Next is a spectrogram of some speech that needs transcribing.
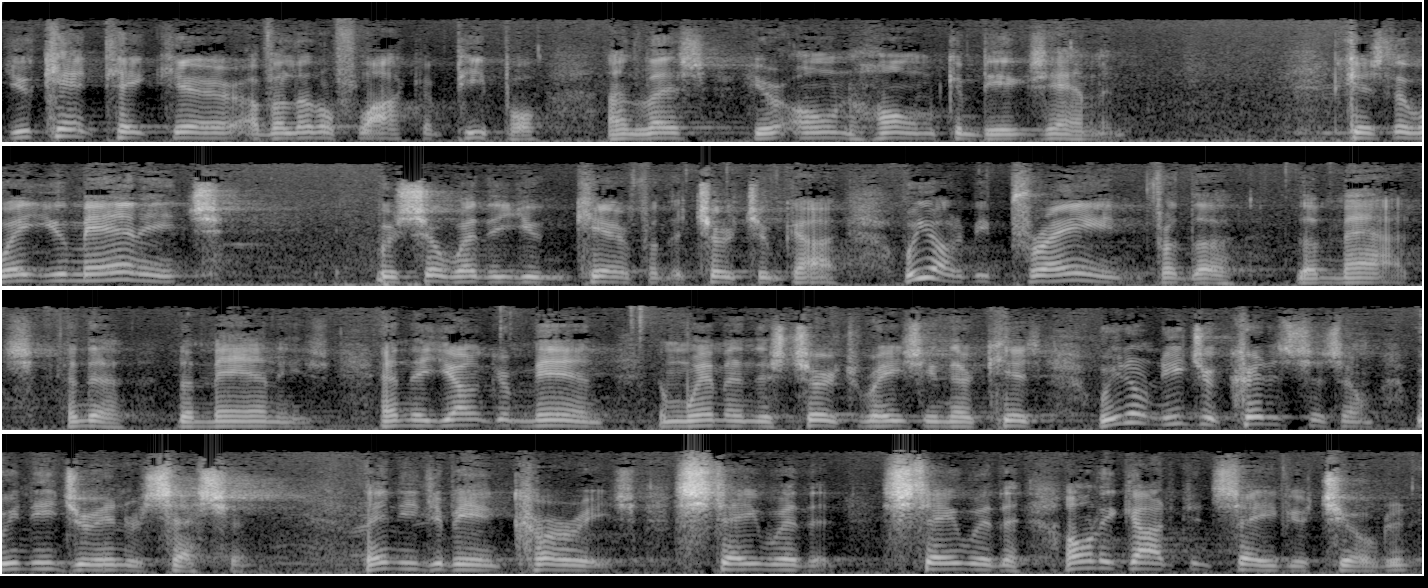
you can't take care of a little flock of people unless your own home can be examined. Because the way you manage will show whether you can care for the church of God. We ought to be praying for the, the Matts and the, the Mannies and the younger men and women in this church raising their kids. We don't need your criticism, we need your intercession. They need to be encouraged. Stay with it. Stay with it. Only God can save your children.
